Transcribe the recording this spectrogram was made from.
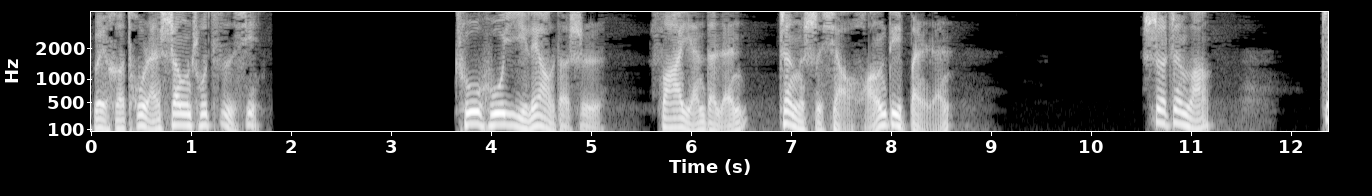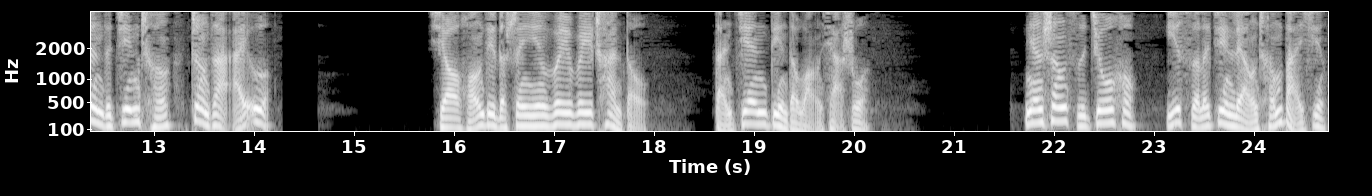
为何突然生出自信。出乎意料的是，发言的人正是小皇帝本人。摄政王，朕的京城正在挨饿。小皇帝的声音微微颤抖，但坚定的往下说：“年生死纠后，已死了近两成百姓，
